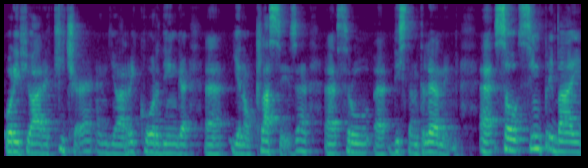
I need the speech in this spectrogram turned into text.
Or if you are a teacher and you are recording, uh, you know, classes uh, through uh, distant learning. Uh, so simply by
